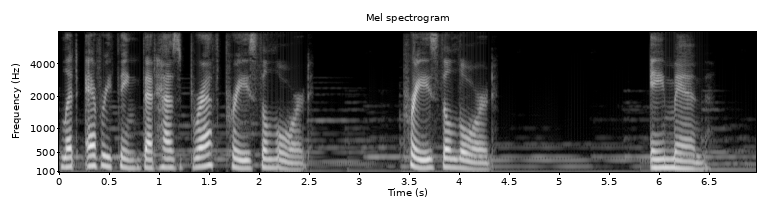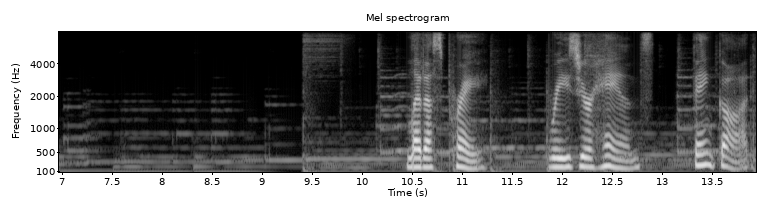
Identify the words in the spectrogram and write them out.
Let everything that has breath praise the Lord. Praise the Lord. Amen. Let us pray. Raise your hands, thank God,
